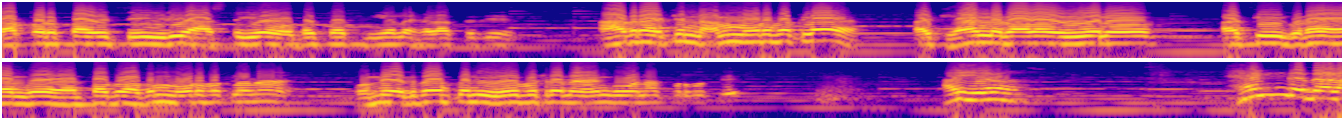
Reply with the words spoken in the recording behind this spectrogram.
ರೊಕ್ಕ ರೂಪಾಯಿ ಐತಿ, ಇಡೀ ಆಸ್ತಿಗೆ ಒಬ್ಬಕ್ಕೆ ನೀ ಎಲ್ಲ ಹೇಳತ್ತದಿ. ಆದ್ರೆ ಆಕೆ ನಾನು ನೋಡ್ಬೇಕಲ್ಲ ಆಕೆ ಹೆಂಗ್ ಅದಾವ ಏನು? ಆಕಿ ಗುಣ ಹೆಂಗ ಎಂತದು ಅದನ್ನ ನೋಡ್ಬೇಕಲ್ಲ ಒಮ್ಮೆ ಎಕ್ಸಾಮ್ ಕನಿ ಹೇಳ್ಬಿಟ್ರಣ ಹೆಂಗ ಓಣಾಕ್ ಬರ್ತೈತಿ. ಅಯ್ಯ, ಹೆಂಗದಾಳ,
